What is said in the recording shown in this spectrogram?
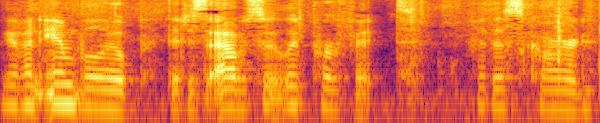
We have an envelope that is absolutely perfect for this card.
